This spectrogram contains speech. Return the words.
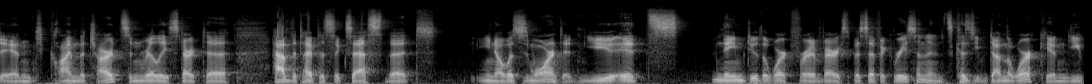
and climb the charts and really start to have the type of success that you know was warranted. You, it's named do the work for a very specific reason and it's because you've done the work and you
